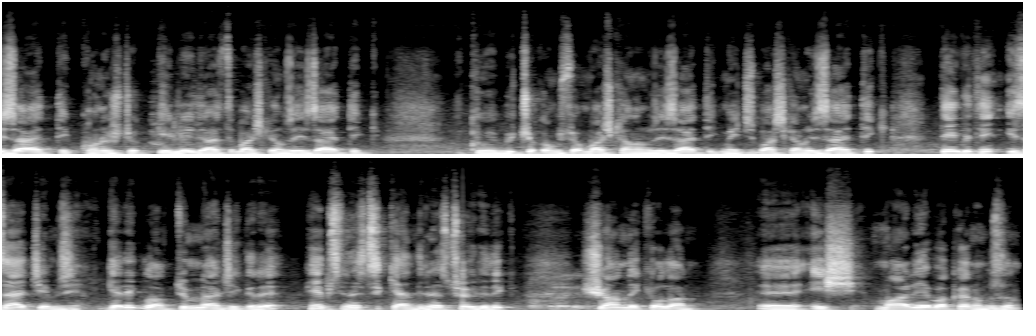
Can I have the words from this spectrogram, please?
izah ettik, konuştuk. Gelir İdaresi Başkanımıza izah ettik. Bütçe Komisyon Başkanlığımıza izah ettik, Meclis Başkanlığımıza izah ettik. Devletin izah edeceğimiz gerekli olan tüm merceklere hepsini kendilerine söyledik. Şu andaki olan e, iş Maliye Bakanımızın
